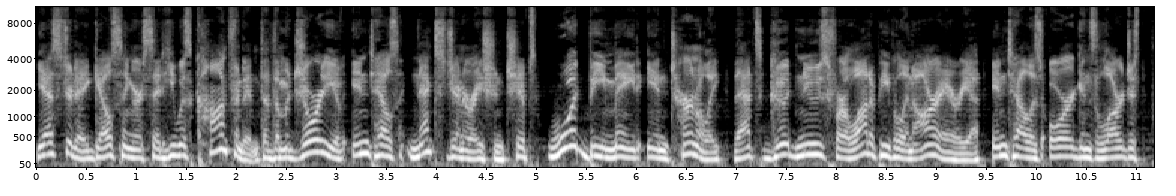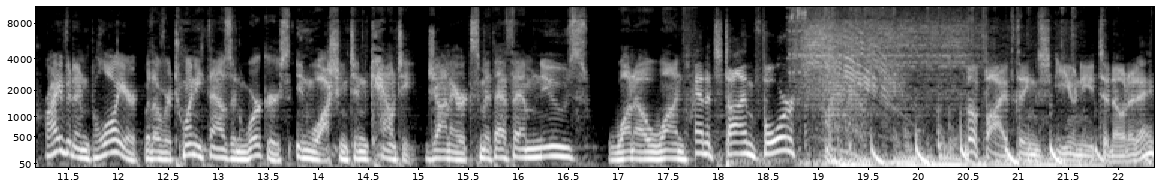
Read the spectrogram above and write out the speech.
Yesterday, Gelsinger said he was confident that the majority of Intel's next generation chips would be made internally. That's good news for a lot of people in our area. Intel is Oregon's largest private employer with over 20,000 workers in Washington County. John Eric Smith, FM News 101. And it's time for the five things you need to know today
